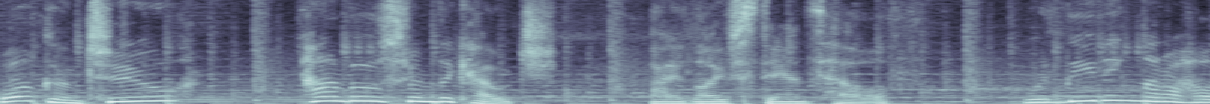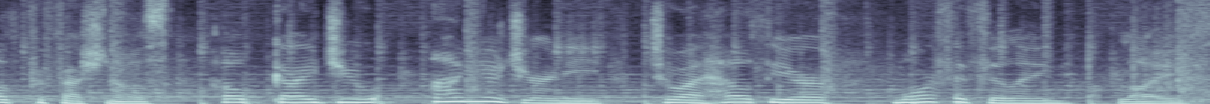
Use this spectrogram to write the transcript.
Welcome to Convos from the Couch by LifeStance Health, where leading mental health professionals help guide you on your journey to a healthier, more fulfilling life.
